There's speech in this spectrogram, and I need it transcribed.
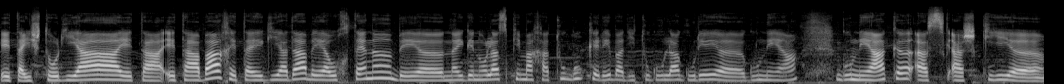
eta historia eta eta abar eta egia da be aurten be nahi genola spimahatu guk ere baditugula gure gunea guneak az, aski uh,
